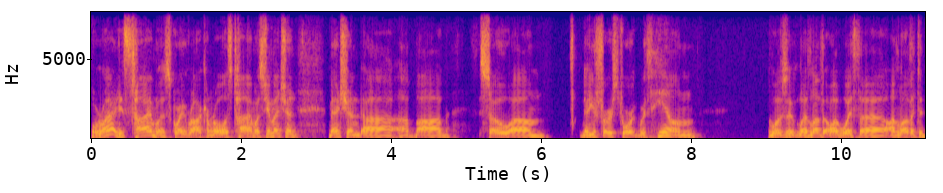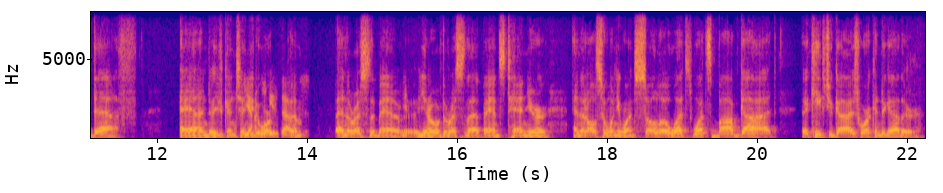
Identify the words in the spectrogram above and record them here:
Well, right. It's timeless. Great rock and roll is timeless. You mentioned mentioned uh, uh, Bob. So um, now you first worked with him. Was it love uh, with uh, on Love It to Death, and uh, you've continued Yeah, to work with them was- and the rest of the band. You know, over the rest of that band's tenure, and then also when you went solo. What's what's Bob got that keeps you guys working together?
